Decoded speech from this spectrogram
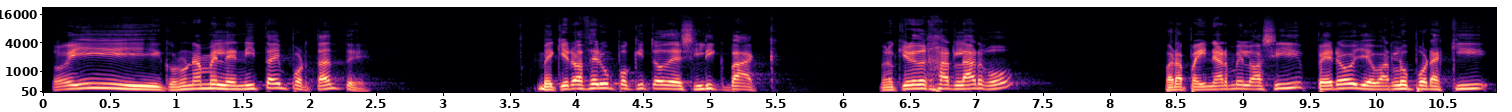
estoy con una melenita importante. Me quiero hacer un poquito de slick back. Me lo quiero dejar largo para peinármelo así, pero llevarlo por aquí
